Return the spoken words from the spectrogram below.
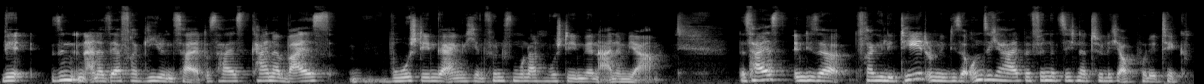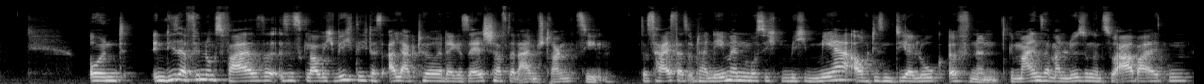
wir sind in einer sehr fragilen Zeit. Das heißt, keiner weiß, wo stehen wir eigentlich in fünf Monaten, wo stehen wir in einem Jahr. Das heißt, in dieser Fragilität und in dieser Unsicherheit befindet sich natürlich auch Politik. Und in dieser Findungsphase ist es, glaube ich, wichtig, dass alle Akteure der Gesellschaft an einem Strang ziehen. Das heißt, als Unternehmen muss ich mich mehr auch diesem Dialog öffnen, gemeinsam an Lösungen zu arbeiten.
